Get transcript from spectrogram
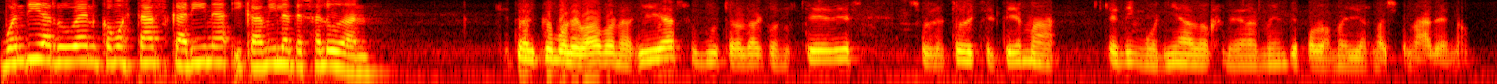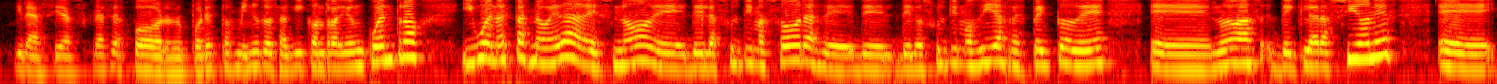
Buen día Rubén, ¿cómo estás? Karina y Camila te saludan. ¿Qué tal? ¿Cómo le va? Buenos días, un gusto hablar con ustedes sobre todo este tema que es ninguneado generalmente por los medios nacionales, ¿no? Gracias, gracias por, por estos minutos aquí con Radio Encuentro. Y bueno, estas novedades, ¿no? De, de las últimas horas, de, de, los últimos días respecto de eh, nuevas declaraciones eh,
